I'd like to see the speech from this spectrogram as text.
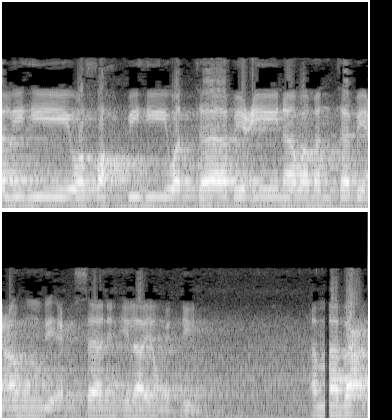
آله وصحبه والتابعين ومن تبعهم بإحسان إلى يوم الدين. أما بعد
